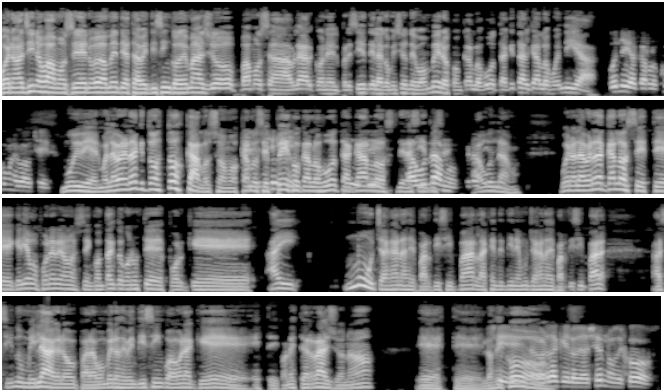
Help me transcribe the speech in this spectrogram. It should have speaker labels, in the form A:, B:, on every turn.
A: Bueno, allí nos vamos eh, nuevamente hasta 25 de mayo. Vamos a hablar con el presidente de la Comisión de Bomberos, con Carlos Bota. ¿Qué tal, Carlos? Buen día.
B: Buen día, Carlos. ¿Cómo le va a usted?
A: Muy bien. Bueno, la verdad que todos, todos Carlos somos. Carlos Espejo, Carlos Bota, Carlos de la
B: Abundamos.
A: Abundamos. Bueno, la verdad, Carlos, este, queríamos ponernos en contacto con ustedes porque hay muchas ganas de participar, la gente tiene muchas ganas de participar, haciendo un milagro para bomberos de 25 ahora que este, con este rayo, ¿no? Este, los
B: sí,
A: dejó.
B: La verdad que lo de ayer nos dejó,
